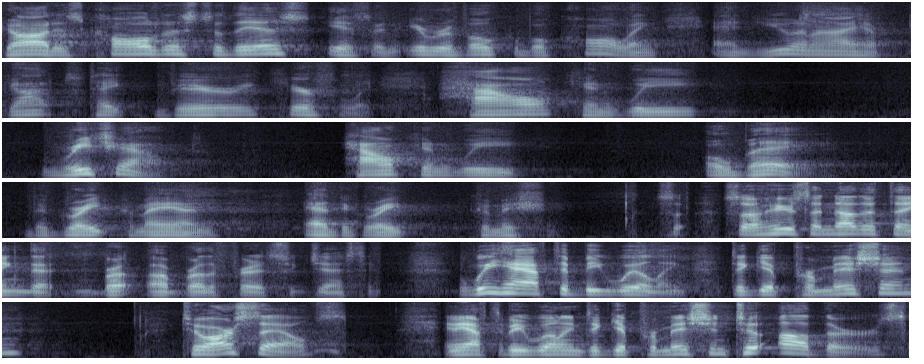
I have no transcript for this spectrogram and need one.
God has called us to this. It's an irrevocable calling, and you and I have got to take very carefully how can we reach out how can we obey the great command and the great commission? So, so here's another thing that uh, Brother Fred is suggesting. We have to be willing to give permission to ourselves, and we have to be willing to give permission to others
